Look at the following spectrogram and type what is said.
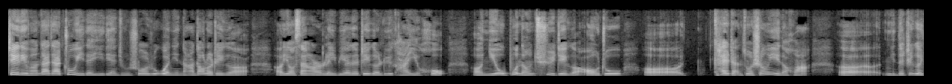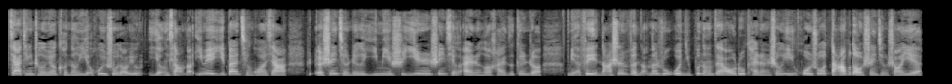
这个地方大家注意的一点就是说，如果你拿到了这个呃幺三二类别的这个绿卡以后，呃，你又不能去这个澳洲呃开展做生意的话，呃，你的这个家庭成员可能也会受到影影响的，因为一般情况下，呃，申请这个移民是一人申请，爱人和孩子跟着免费拿身份的。那如果你不能在澳洲开展生意，或者说达不到申请商业，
